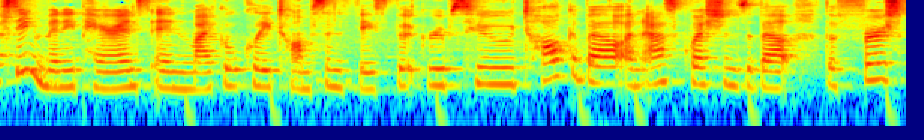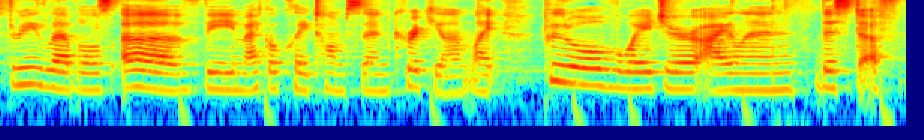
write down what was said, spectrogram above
I've seen many parents in Michael Clay Thompson Facebook groups who talk about and ask questions about the first three levels of the Michael Clay Thompson curriculum, like Poodle, Voyager, Island, this stuff.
